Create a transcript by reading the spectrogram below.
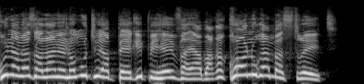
kunabazalwane noma uthi uyabheka ibehavior yabo akakhona ukuhamba straight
